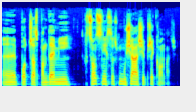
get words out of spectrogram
e, podczas pandemii, chcąc nie chcąc, musiała się przekonać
